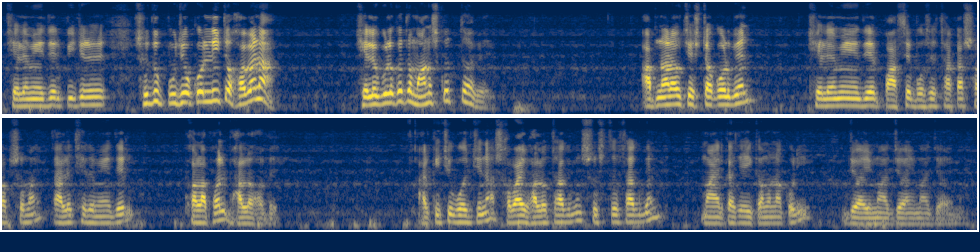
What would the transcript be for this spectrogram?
ছেলে মেয়েদের পিছনে শুধু পুজো করলেই তো হবে না, ছেলেগুলোকে তো মানুষ করতে হবে। আপনারাও চেষ্টা করবেন ছেলে মেয়েদের পাশে বসে থাকা সব সময়, তাহলে ছেলে মেয়েদের ফলাফল ভালো হবে। আর কিছু বলছি না, সবাই ভালো থাকবেন, সুস্থ থাকবেন। মায়ের কাছে এই কামনা করি। জয় মা জয় মা জয় মা।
